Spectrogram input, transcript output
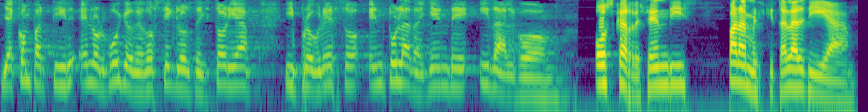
y a compartir el orgullo de dos siglos de historia y progreso en Tula de Allende, Hidalgo. Oscar Recendis para Mezquital al Día.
